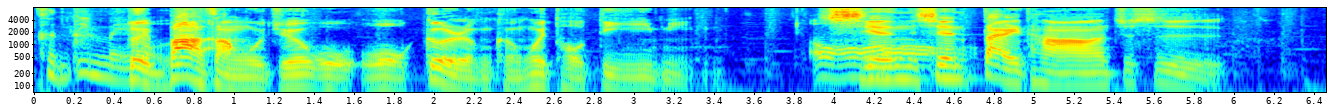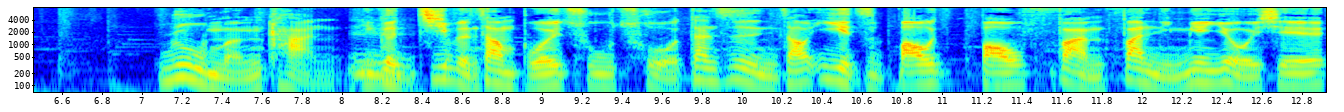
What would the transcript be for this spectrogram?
肯定没有。对，蚂蚱，我觉得我我个人可能会投第一名，哦、先先带他就是。入门槛一个基本上不会出错，嗯、但是你知道叶子包包饭，饭里面又有一些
